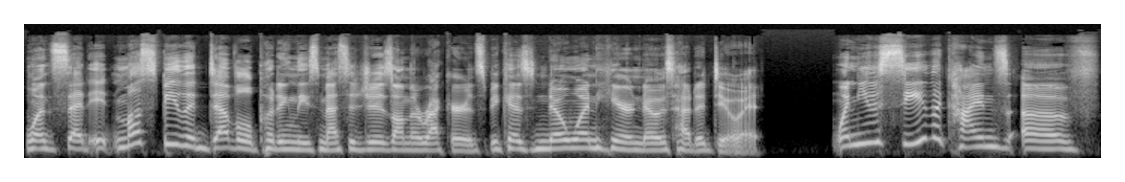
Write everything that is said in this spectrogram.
once said it must be the devil putting these messages on the records because no one here knows how to do it. When you see the kinds of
